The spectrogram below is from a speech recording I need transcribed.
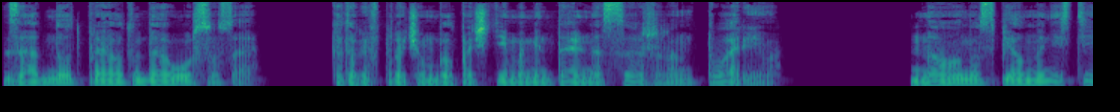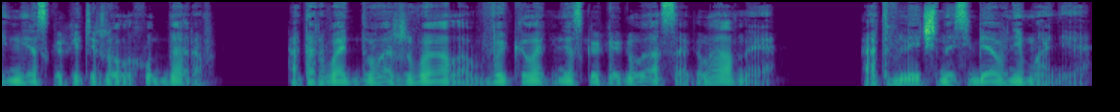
Заодно отправил туда Урсуса, который, впрочем, был почти моментально сожран тварью. Но он успел нанести несколько тяжелых ударов, оторвать два жвала, выколоть несколько глаз, а главное — отвлечь на себя внимание.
